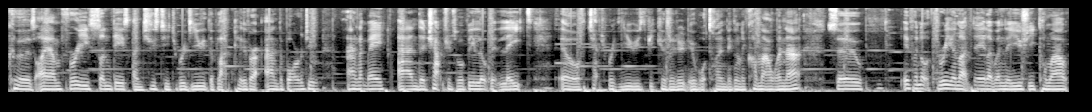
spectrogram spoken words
because I am free Sundays and Tuesday to review the Black Clover and the Boruto anime and the chapters will be a little bit late of chapter reviews because I don't know what time they're going to come out on that. So if I'm not three on that day like when they usually come out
